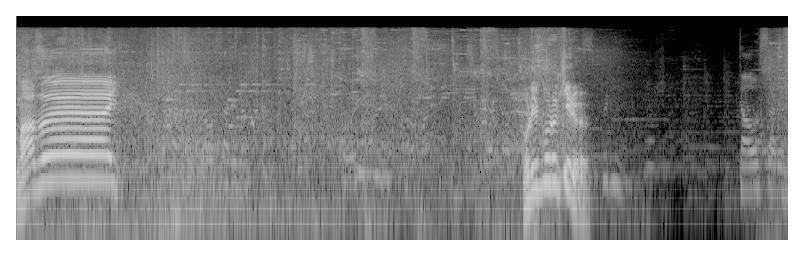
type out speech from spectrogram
まずーいトリプルキル倒されま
